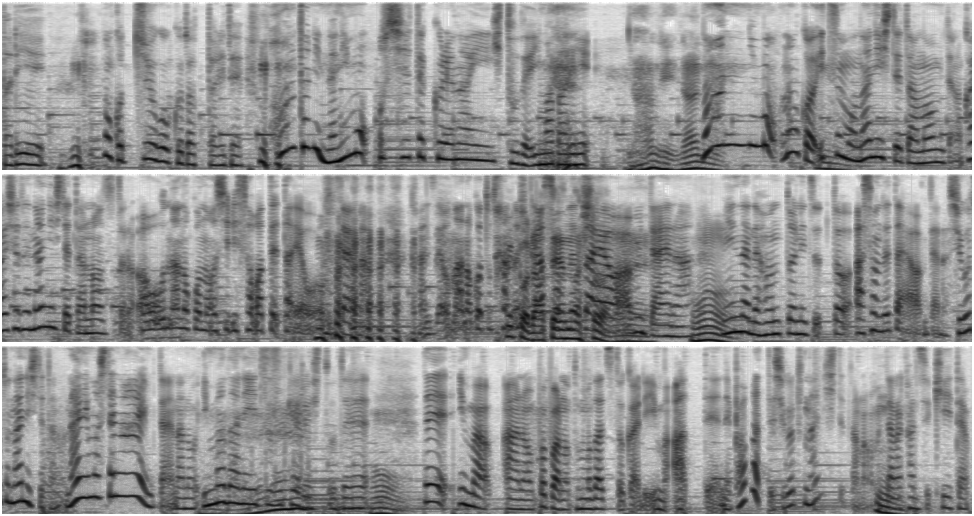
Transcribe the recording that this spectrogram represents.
たりなんか中国だったりで 本当に何も教えてくれない人でいまだに。何？何？何なんかいつも何してたの？みたいな。会社で何してたの？っつったら「あ女の子のお尻触ってたよ」みたいな感じで女の子と楽しく遊んでたよ、だねみたいな、うん。みんなで本当にずっと遊んでたよ。みたいな。仕事何してたの？何もしてないみたいなのをいまだに言い続ける人で。うん。で今あのパパの友達とかに今会って「ねパパって仕事何してたの?」みたいな感じで聞いても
